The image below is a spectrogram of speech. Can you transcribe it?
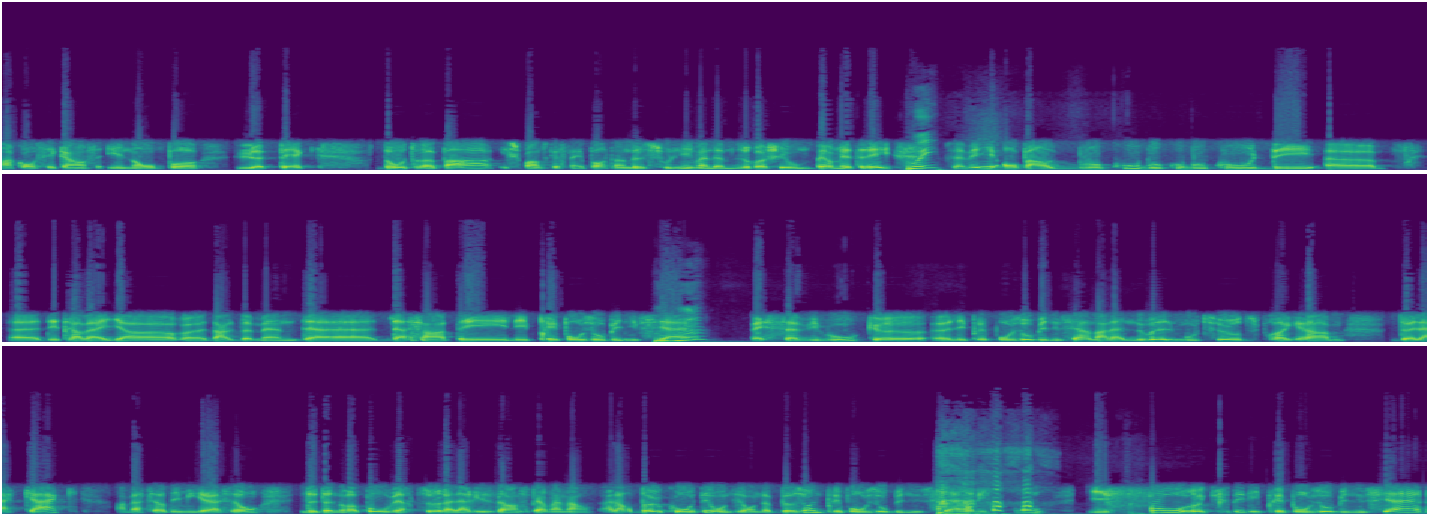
en conséquence et non pas le PEC. D'autre part, et je pense que c'est important de le souligner, Madame Durocher, vous me permettrez. Oui. Vous savez, on parle beaucoup, beaucoup, beaucoup des euh, euh, des travailleurs euh, dans le domaine de la, santé, les préposés aux bénéficiaires. Mm-hmm. Ben, savez-vous que les préposés aux bénéficiaires dans la nouvelle mouture du programme de la CAC en matière d'immigration ne donnera pas ouverture à la résidence permanente? Alors d'un côté, on dit on a besoin de préposés aux bénéficiaires, il faut, il faut recruter des préposés aux bénéficiaires,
